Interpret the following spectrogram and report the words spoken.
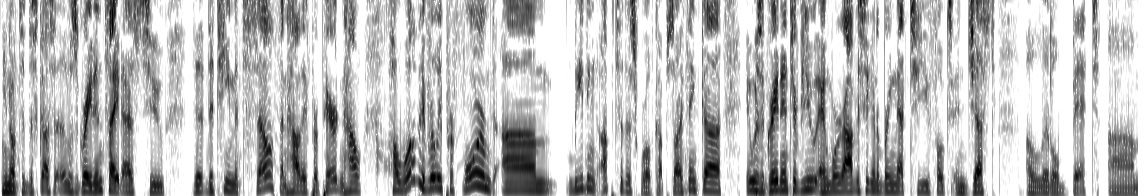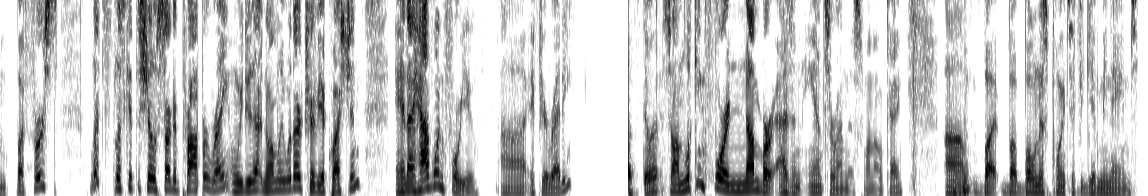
you know, to discuss it was a great insight as to the, the team itself and how they've prepared and how, how well they've really performed um, leading up to this World Cup. So I think uh, it was a great interview, and we're obviously going to bring that to you folks in just a little bit. Um, but first, let's let's get the show started proper, right? And we do that normally with our trivia question, and I have one for you uh, if you're ready. Let's do it. So I'm looking for a number as an answer on this one, okay? Um, mm-hmm. But but bonus points if you give me names.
